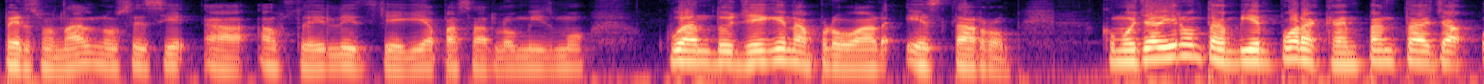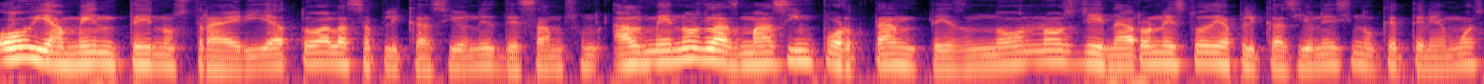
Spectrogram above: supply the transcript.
personal, no sé si a, a ustedes les llegue a pasar lo mismo cuando lleguen a probar esta ROM. Como ya vieron también por acá en pantalla, obviamente nos traería todas las aplicaciones de Samsung, al menos las más importantes. No nos llenaron esto de aplicaciones, sino que tenemos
